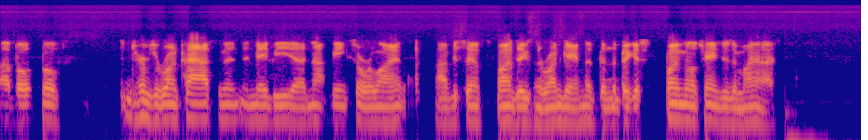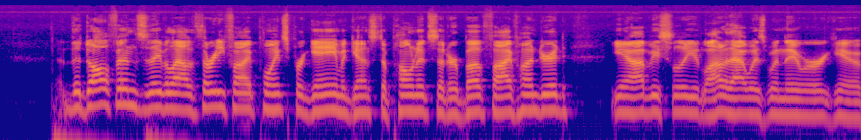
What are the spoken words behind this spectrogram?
uh, both both in terms of run pass and, and maybe uh, not being so reliant, obviously, on Stefon Diggs in the run game. Have been the biggest fundamental changes in my eyes. The Dolphins, they've allowed 35 points per game against opponents that are above 500 you know, obviously a lot of that was when they were, you know,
